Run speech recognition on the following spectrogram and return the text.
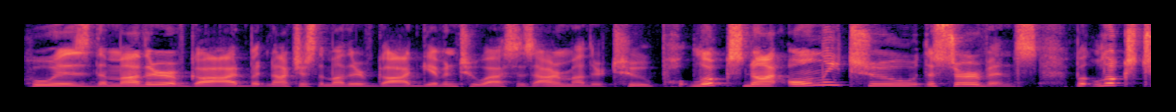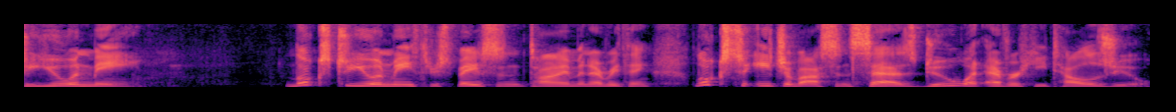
who is the mother of God, but not just the mother of God, given to us as our mother too, looks not only to the servants, but looks to you and me. Looks to you and me through space and time and everything. Looks to each of us and says, Do whatever he tells you.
